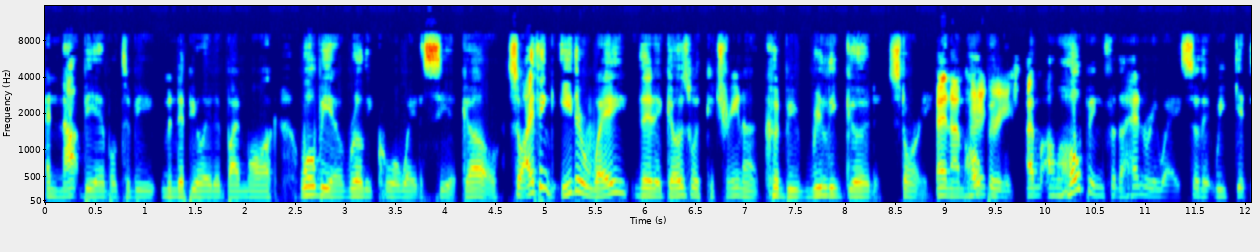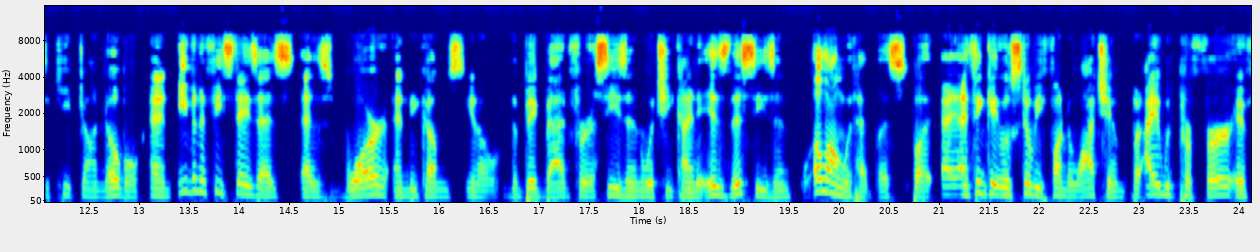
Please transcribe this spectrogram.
and not be able to be manipulated by Moloch will be a really cool way to see it go. So I think either way that it goes with Katrina could be really good story. And I'm hoping. I'm, I'm hoping for the Henry way so that we get to keep John Noble. And even if he stays as as War and becomes, you know, the big bad for a season, which he kind of is this season, along with Headless, but I, I think it will still be fun to watch him. But I would prefer if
